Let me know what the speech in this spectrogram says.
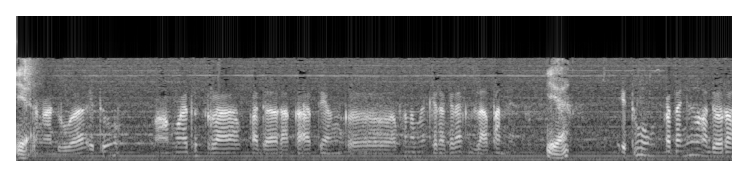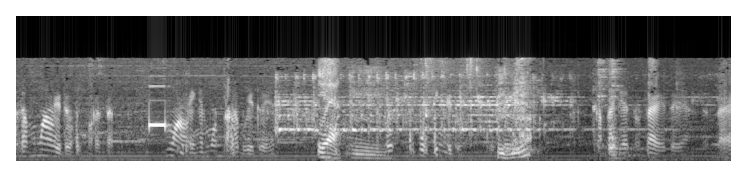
Iya. Tengah dua itu lama itu setelah pada rakaat yang ke apa namanya kira-kira ke 8 ya. Iya itu katanya ada rasa mual itu Ustaz mual ingin muntah begitu ya iya hmm. terus pusing gitu pusing hmm. sampai dia selesai itu ya selesai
